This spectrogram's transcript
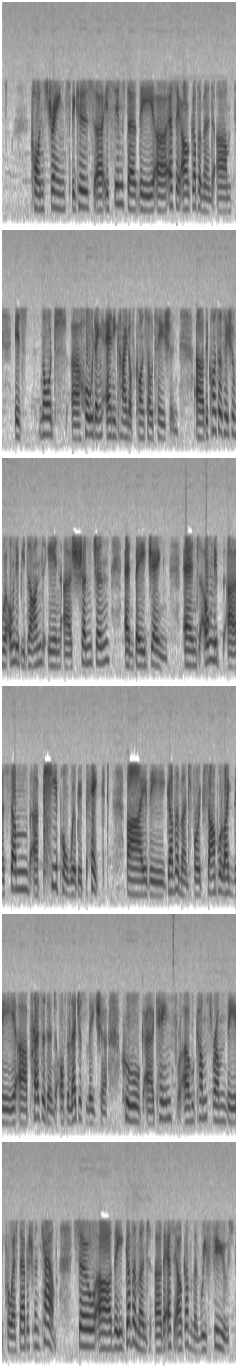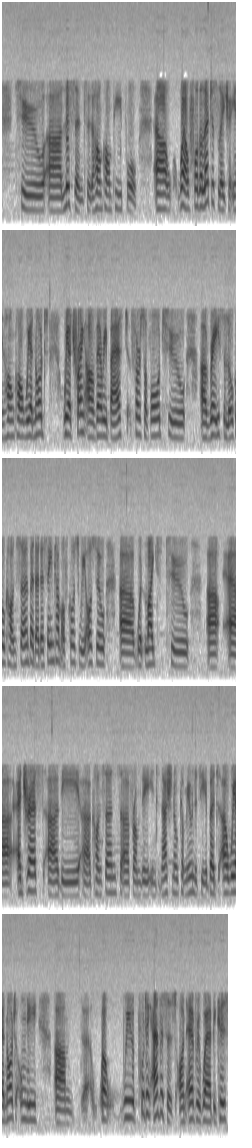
constraints because uh, it seems that the uh, SAR government um, is not uh, holding any kind of consultation. Uh, the consultation will only be done in uh, Shenzhen and Beijing, and only uh, some people will be picked by the government. For example, like the uh, president of the legislature, who uh, came fr- uh, who comes from the pro-establishment camp. So the government, the SAR government, refused to uh, listen to the Hong Kong people. Uh, well, for the legislature in Hong Kong, we are not. We are trying our very best. First of all, to uh, raise the local concern, but at the same time, of course, we also uh, would like to uh, uh, address uh, the concerns from the international community. But we are not only, um, well, we are putting emphasis on everywhere because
